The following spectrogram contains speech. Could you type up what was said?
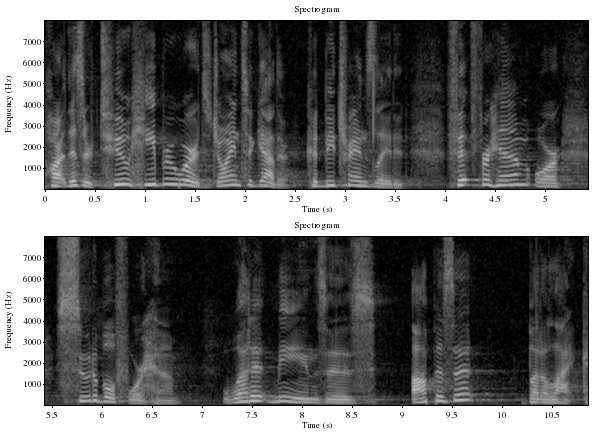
part, these are two Hebrew words joined together, could be translated fit for him or suitable for him. What it means is opposite but alike.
